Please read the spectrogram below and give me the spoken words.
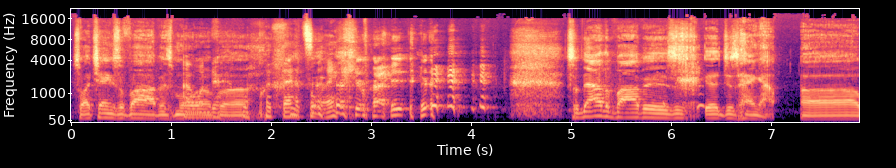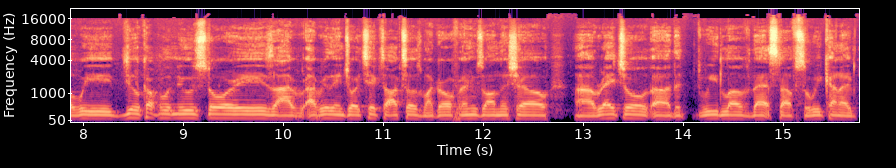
So I changed the vibe as more I of a what that's like. right. so now the vibe is uh, just hang out. Uh, we do a couple of news stories. I, I really enjoy TikTok. So is my girlfriend who's on the show, uh, Rachel. Uh, the, we love that stuff. So we kind of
